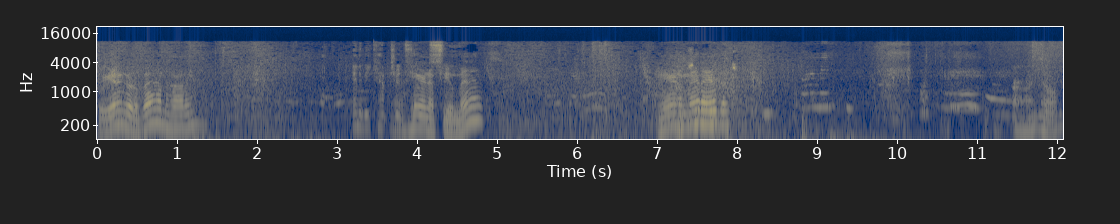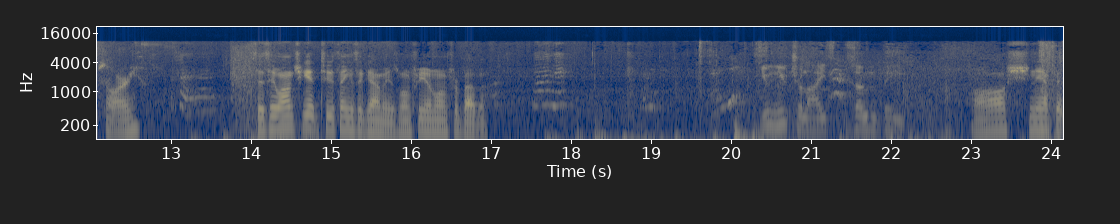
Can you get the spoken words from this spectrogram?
You're gonna go to bed, honey. Enemy captured Here in a few C. minutes. Here in a I'm sorry, minute. that's- Uh, no, I'm sorry. Sissy, why don't you get two things of gummies? One for you and one for Bubba. You neutralized Zone B. Oh, snap it.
